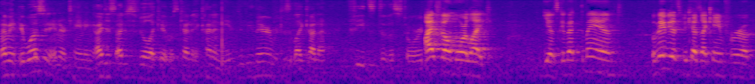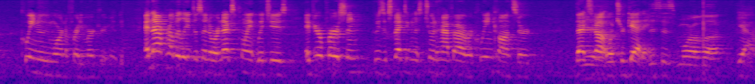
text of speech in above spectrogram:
I mean, it wasn't entertaining. I just I just feel like it was kind of it kind of needed to be there because it like kind of feeds to the story. I felt more like, yeah, let's get back to the band. But maybe that's because I came for a Queen movie more than a Freddie Mercury movie. And that probably leads us into our next point, which is if you're a person who's expecting this two and a half hour Queen concert, that's Yeah. not what you're getting. This is more of a yeah,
